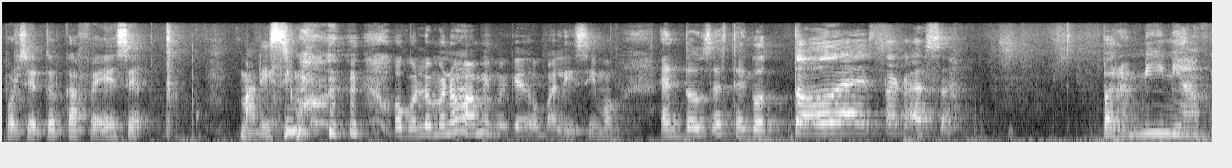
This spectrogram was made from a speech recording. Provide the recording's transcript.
Por cierto, el café ese malísimo. o por lo menos a mí me quedó malísimo. Entonces tengo toda esta casa para mí, mi amor.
